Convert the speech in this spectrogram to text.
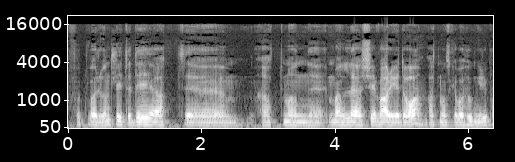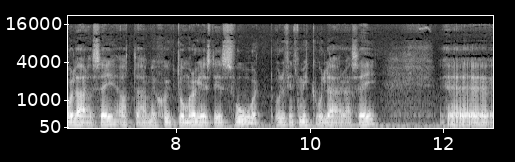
fått vara runt lite det är att eh, att man, eh, man lär sig varje dag, att man ska vara hungrig på att lära sig. Att det här med sjukdomar och grejer, det är svårt och det finns mycket att lära sig. Eh, eh,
